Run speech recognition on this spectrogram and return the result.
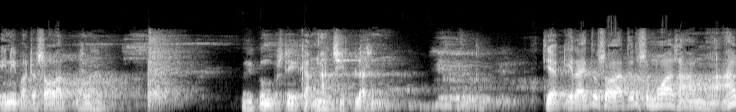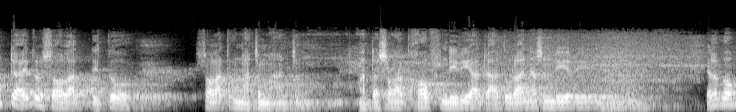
ini pada sholat itu mesti gak ngaji belas. Dia kira itu sholat itu semua sama. Ada itu sholat itu sholat macam-macam. Ada sholat khauf sendiri, ada aturannya sendiri. Kalau kok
